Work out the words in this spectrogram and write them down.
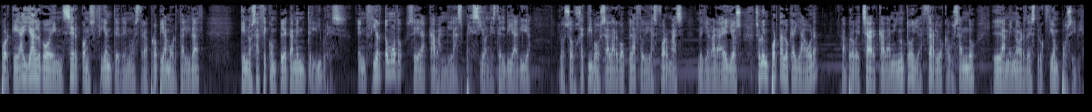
porque hay algo en ser consciente de nuestra propia mortalidad que nos hace completamente libres. En cierto modo se acaban las presiones del día a día, los objetivos a largo plazo y las formas de llegar a ellos. Solo importa lo que hay ahora aprovechar cada minuto y hacerlo causando la menor destrucción posible.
